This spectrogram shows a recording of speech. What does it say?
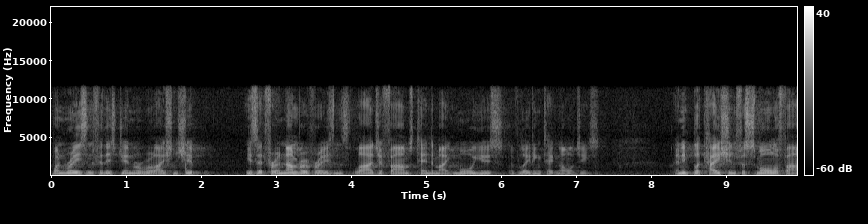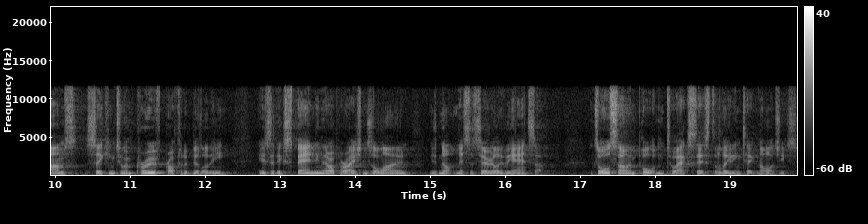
One reason for this general relationship is that for a number of reasons, larger farms tend to make more use of leading technologies. An implication for smaller farms seeking to improve profitability is that expanding their operations alone is not necessarily the answer. It's also important to access the leading technologies.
